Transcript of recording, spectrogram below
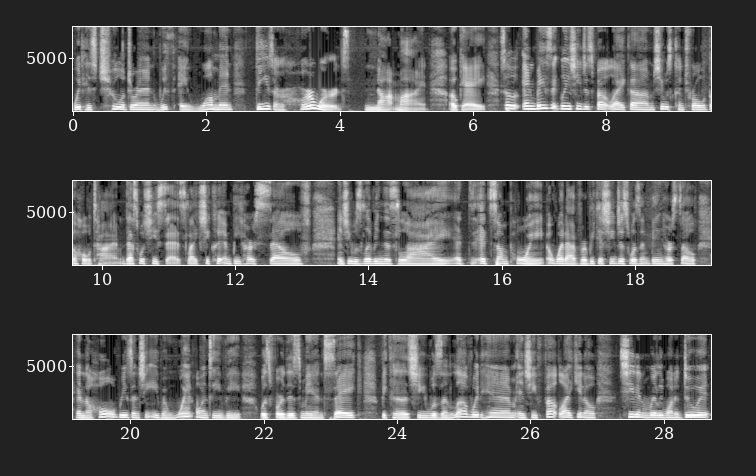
with his children, with a woman. These are her words not mine. Okay. So, and basically, she just felt like um, she was controlled the whole time. That's what she says. Like she couldn't be herself and she was living this lie at, at some point or whatever because she just wasn't being herself. And the whole reason she even went on TV was for this man's sake because she was in love with him and she felt like, you know, she didn't really want to do it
